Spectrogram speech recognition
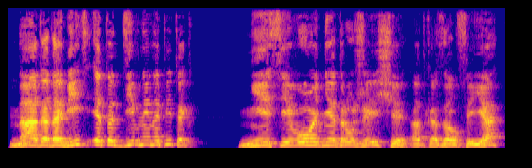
надо добить этот дивный напиток. Не сегодня, дружище, отказался я,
